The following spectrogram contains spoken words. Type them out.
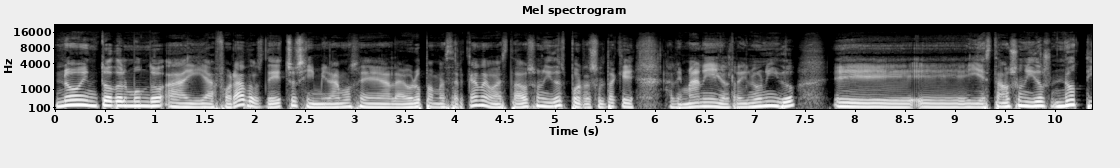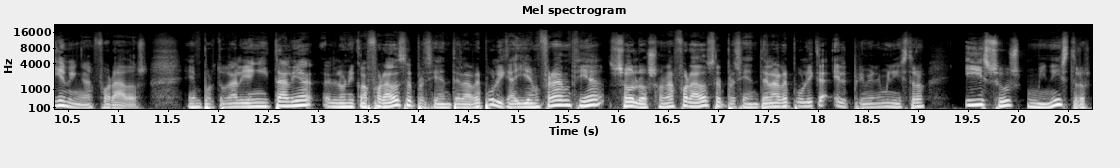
No en todo el mundo hay aforados. De hecho, si miramos eh, a la Europa más cercana o a Estados Unidos, pues resulta que Alemania y el Reino Unido eh, y Estados Unidos no tienen aforados. En Portugal y en Italia, el único aforado es el presidente de la República. Y en Francia solo son aforados el presidente de la República, el primer ministro y sus ministros.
